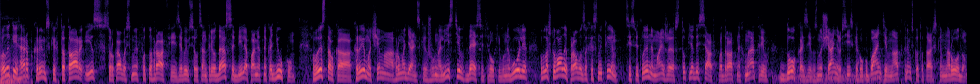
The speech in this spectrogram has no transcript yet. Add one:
Великий герб кримських татар із 48 фотографій з'явився у центрі Одеси біля пам'ятника Дюку. Виставка Крим очима громадянських журналістів 10 років у неволі облаштували правозахисники. Ці світлини майже 150 квадратних метрів доказів знущань російських окупантів над кримсько-татарським народом.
